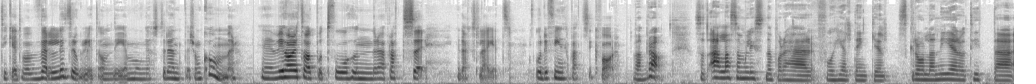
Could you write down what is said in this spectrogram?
tycka att det var väldigt roligt om det är många studenter som kommer. Eh, vi har ett tak på 200 platser i dagsläget och det finns platser kvar. Vad bra. Så att alla som lyssnar på det här får helt enkelt scrolla ner och titta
